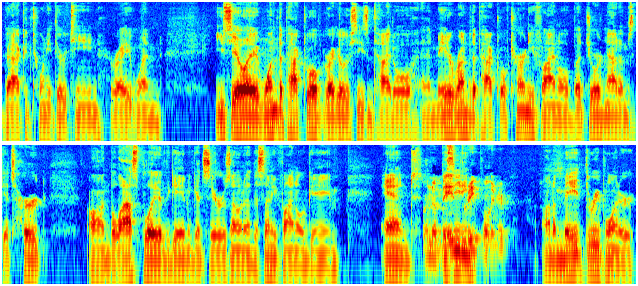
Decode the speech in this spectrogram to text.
back in 2013, right when UCLA won the Pac-12 regular season title and then made a run to the Pac-12 tourney final, but Jordan Adams gets hurt on the last play of the game against Arizona in the semifinal game, and on a made three pointer. On a made three pointer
